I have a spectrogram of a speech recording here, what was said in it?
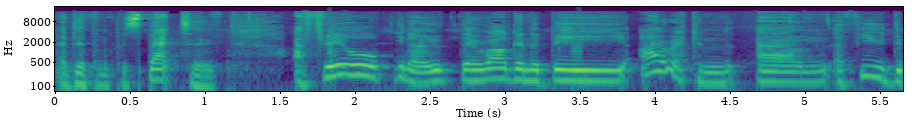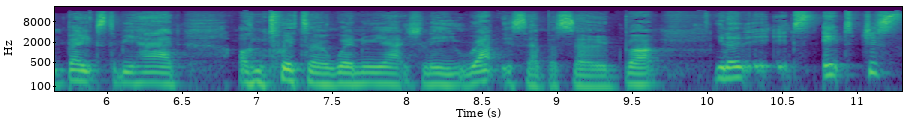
a different perspective. I feel, you know, there are going to be, I reckon, um, a few debates to be had on Twitter when we actually wrap this episode. But, you know, it's it's just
